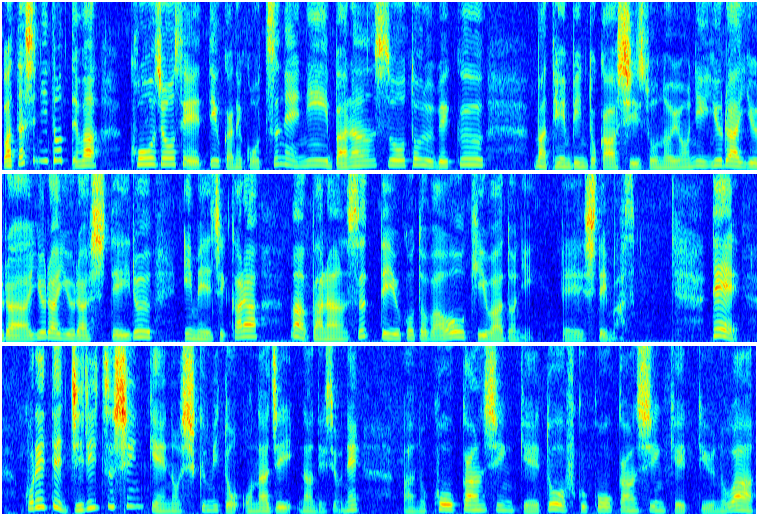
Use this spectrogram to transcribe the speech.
私にとっては恒常性っていうかねこう常にバランスを取るべくまあ、天秤とかシーソーのようにゆらゆらゆらゆらしているイメージから、まあ、バランスっていう言葉をキーワードに、えー、しています。でこれって自律神経の仕組みと同じなんですよね。あの交感神経と副交感神経っていうのは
